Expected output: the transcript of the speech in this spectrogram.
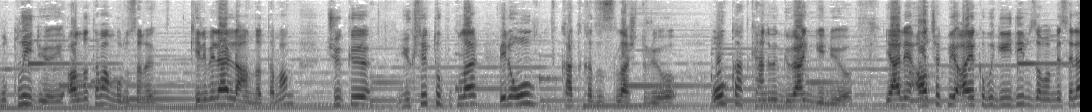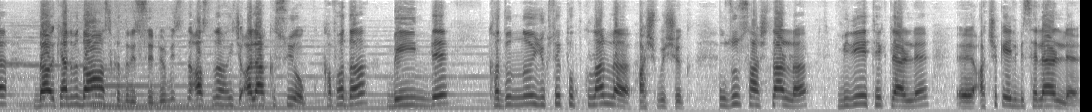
mutlu ediyor. Anlatamam bunu sana. Kelimelerle anlatamam. Çünkü yüksek topuklar beni 10 kat kadınsılaştırıyor. 10 kat kendime güven geliyor. Yani alçak bir ayakkabı giydiğim zaman mesela daha, kendimi daha az kadın hissediyorum. Aslında, hiç alakası yok. Kafada, beyinde kadınlığı yüksek topuklarla aşmışık. Uzun saçlarla, mini eteklerle, e, açık elbiselerle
